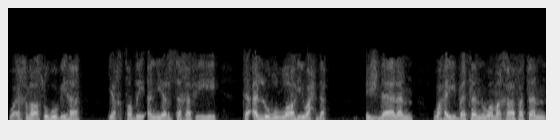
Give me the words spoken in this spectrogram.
وإخلاصه بها يقتضي أن يرسخ فيه تأله الله وحده إجلالا وهيبة ومخافة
